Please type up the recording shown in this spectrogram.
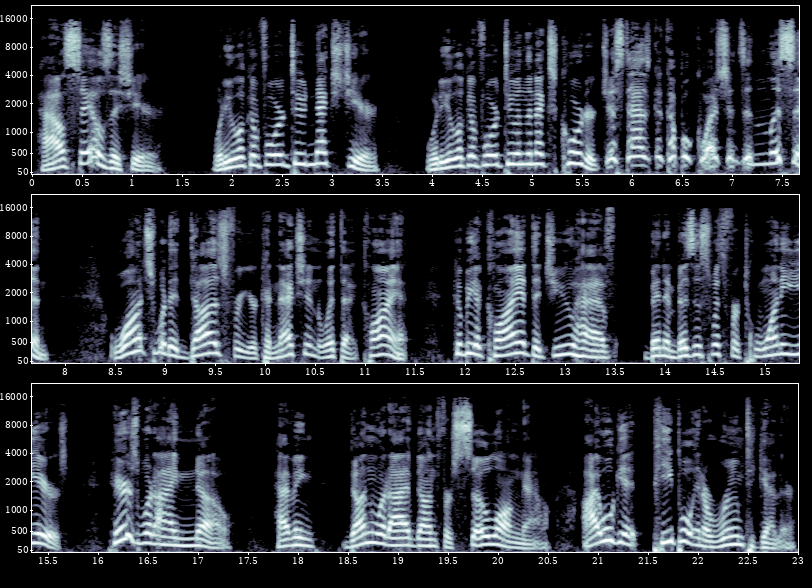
How's sales this year? What are you looking forward to next year? What are you looking forward to in the next quarter? Just ask a couple questions and listen. Watch what it does for your connection with that client. It could be a client that you have been in business with for 20 years. Here's what I know, having done what I've done for so long now. I will get people in a room together.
